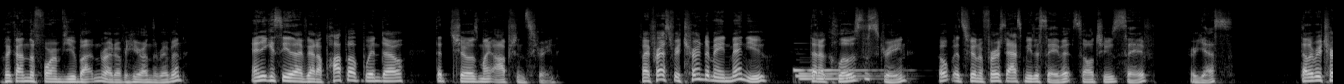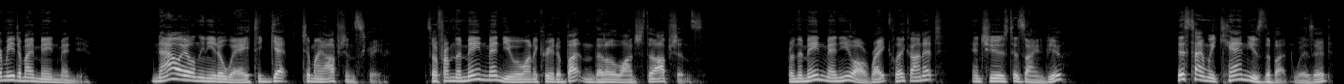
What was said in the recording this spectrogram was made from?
Click on the Form View button right over here on the ribbon. And you can see that I've got a pop-up window that shows my options screen. If I press Return to Main Menu, that'll close the screen. Oh, it's going to first ask me to save it, so I'll choose Save, or Yes. That'll return me to my main menu. Now I only need a way to get to my options screen. So from the main menu, we want to create a button that'll launch the options. From the main menu, I'll right click on it and choose Design View. This time we can use the button wizard.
